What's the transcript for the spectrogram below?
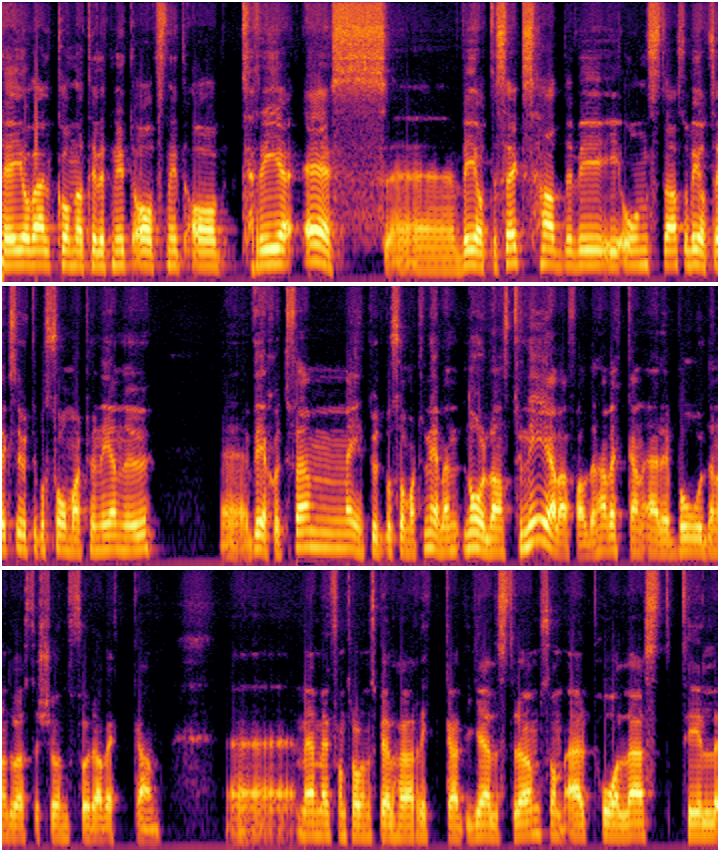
Hej och välkomna till ett nytt avsnitt av 3S. Eh, V86 hade vi i onsdags och V86 är ute på sommarturné nu. Eh, V75 är inte ute på sommarturné, men Norrlandsturné i alla fall. Den här veckan är det Boden och det var Östersund förra veckan. Eh, med mig från Trollhättan Spel har jag Rickard Gällström som är påläst till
